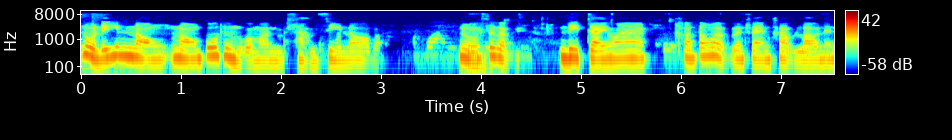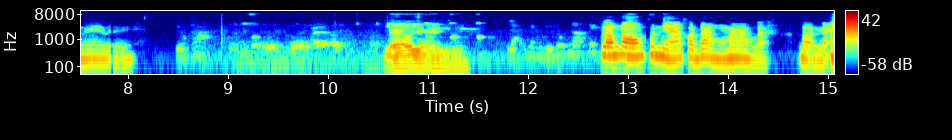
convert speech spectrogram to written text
หนูได้ยินน้องน้องพูดถึงหนูประมาณสามสี่รอบอะหนูรู้สึกแบบดีใจมาก เขาต้องแบบเป็นแฟนคลับเราแน่ๆเลย แล้วยังไงทีนี้แล้วน้องคนเนี้ยเขาดังมากนะตอนเนี้ย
